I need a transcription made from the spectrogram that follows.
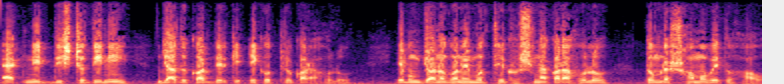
এক নির্দিষ্ট দিনে জাদুকরদেরকে একত্র করা হলো এবং জনগণের মধ্যে ঘোষণা করা হলো তোমরা সমবেত হও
